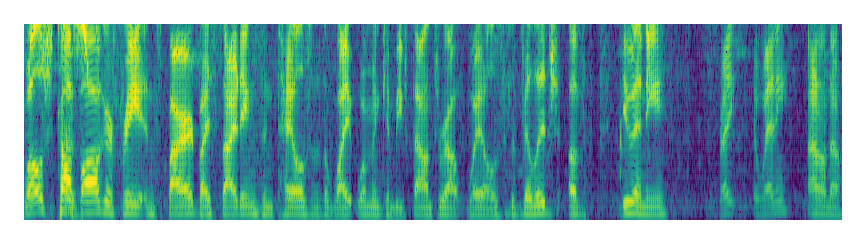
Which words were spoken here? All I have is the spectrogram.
Welsh topography, inspired by sightings and tales of the white woman, can be found throughout Wales. The village of Ewenny, right? Ewenny? I don't know.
